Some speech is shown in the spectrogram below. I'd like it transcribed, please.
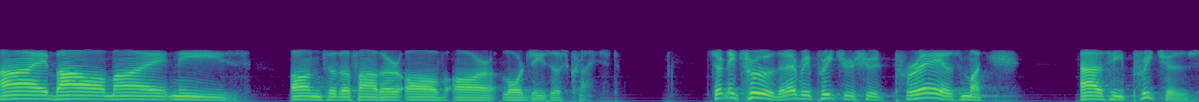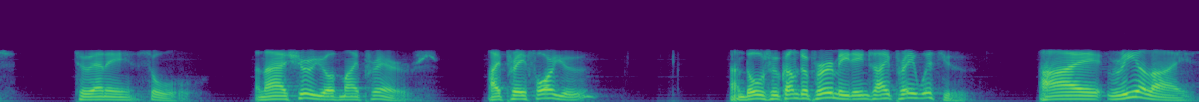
I bow my knees unto the Father of our Lord Jesus Christ. Certainly true that every preacher should pray as much as he preaches to any soul. And I assure you of my prayers. I pray for you, and those who come to prayer meetings, I pray with you. I realize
